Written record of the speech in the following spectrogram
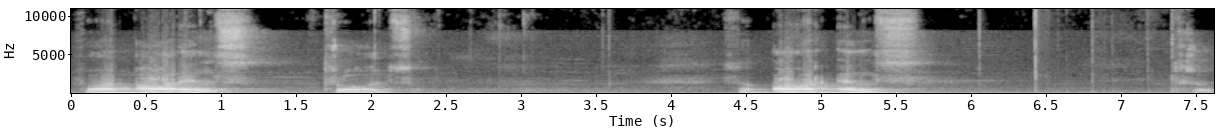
for or else throw also. So or else throw.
